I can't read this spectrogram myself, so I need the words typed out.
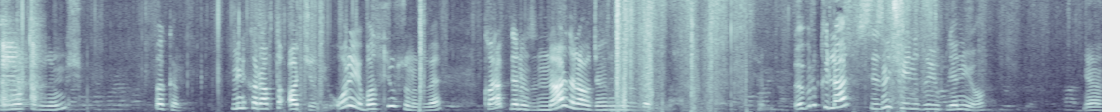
Nasıl güzelmiş. Bakın. Minecraft'ta aç yazıyor. Oraya basıyorsunuz ve karakterinizi nereden alacağınızı da biliyorsunuz. Öbürküler sizin şeyinize yükleniyor. Yani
